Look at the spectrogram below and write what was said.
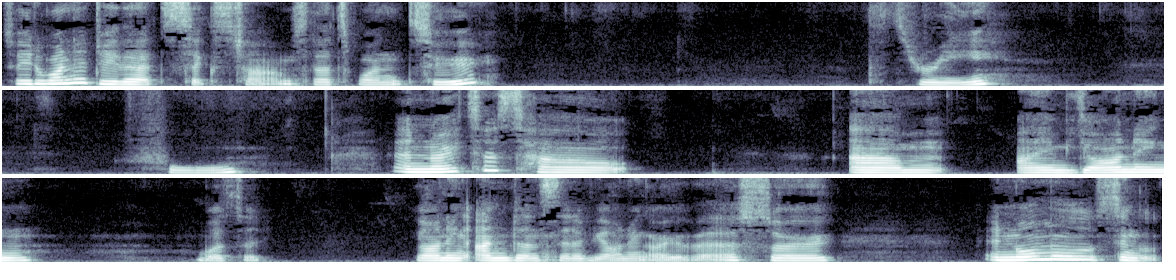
So you'd want to do that six times. That's one, two, three, four. And notice how um, I'm yarning, what's it? Yarning under instead of yarning over. So a normal single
